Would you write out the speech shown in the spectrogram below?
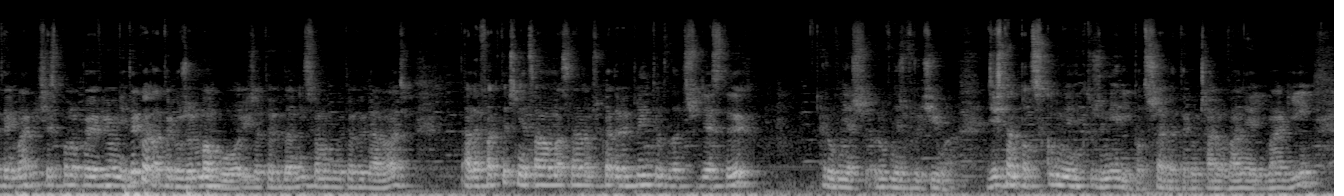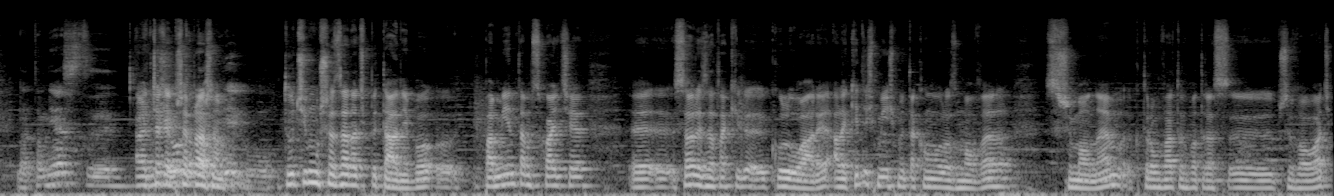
e, tej magii się sporo pojawiło nie tylko dlatego, że mogło i że te wydawnictwa mogły to wydawać, ale faktycznie cała masa na przykład reprintów z lat 30. Również, również wróciła. Gdzieś tam podskórnie niektórzy mieli potrzebę tego czarowania i magii, natomiast... Y, ale czekaj, przepraszam, tu Ci muszę zadać pytanie, bo y, pamiętam, słuchajcie, sorry za takie kuluary, ale kiedyś mieliśmy taką rozmowę z Szymonem, którą warto chyba teraz przywołać,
